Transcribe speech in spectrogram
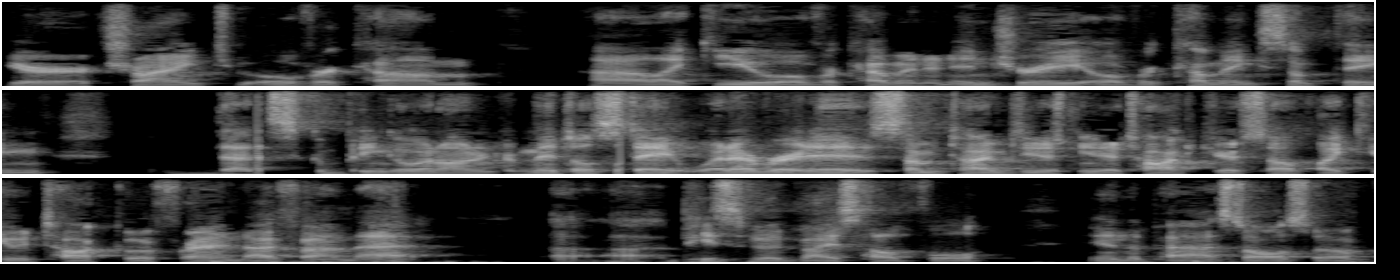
you're trying to overcome, uh, like you, overcoming an injury, overcoming something that's been going on in your mental state, whatever it is, sometimes you just need to talk to yourself like you would talk to a friend. I found that uh, piece of advice helpful in the past also.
